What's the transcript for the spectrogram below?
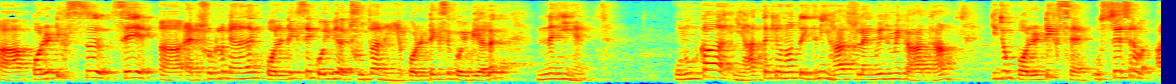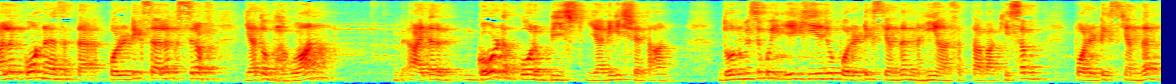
पॉलिटिक्स से एरिस्टोटल कहना था कि पॉलिटिक्स से कोई भी अछूता नहीं है पॉलिटिक्स से कोई भी अलग नहीं है। उनका, यहाँ तक कि उन्होंने तो इतनी हार्श लैंग्वेज में कहा था कि जो पॉलिटिक्स है, उससे सिर्फ़ अलग कौन रह सकता है? पॉलिटिक्स से अलग सिर्फ़ या तो भगवान आइदर गॉड और बीस्ट यानी कि शैतान। दोनों में से कोई एक ही है जो पॉलिटिक्स के अंदर नहीं आ सकता, बाकी सब पॉलिटिक्स के अंदर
